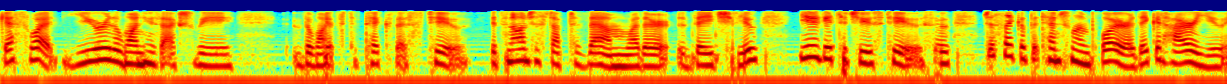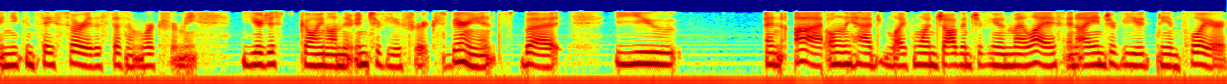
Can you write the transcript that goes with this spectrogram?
guess what? You're the one who's actually the one gets to pick this too. It's not just up to them whether they choose you, you get to choose too. So just like a potential employer, they could hire you and you can say, sorry, this doesn't work for me. You're just going on their interview for experience, but you and I only had like one job interview in my life and I interviewed the employer,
